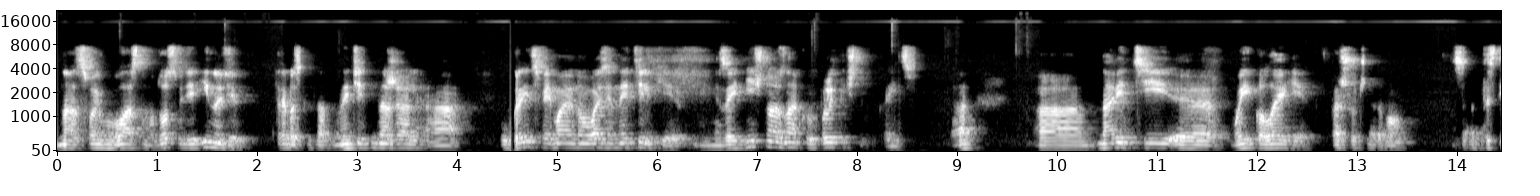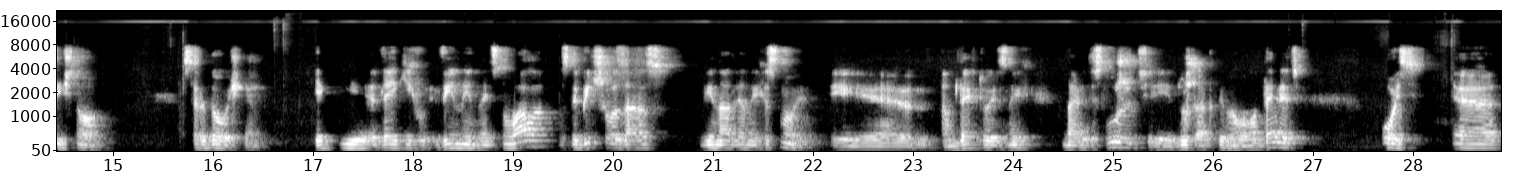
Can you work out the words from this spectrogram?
на своєму власному досвіді. Іноді треба сказати, не тільки на жаль, а українців я маю на увазі не тільки за етнічною ознакою, політичних українців. Навіть ті е, мої колеги, в першу чергу, з артистичного середовища, які для яких війни не існувала, здебільшого зараз війна для них існує, і е, там дехто із них навіть і служить, і дуже активно волонтерять. Ось е,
